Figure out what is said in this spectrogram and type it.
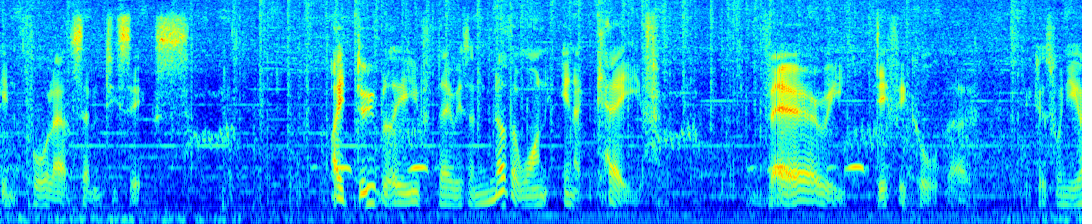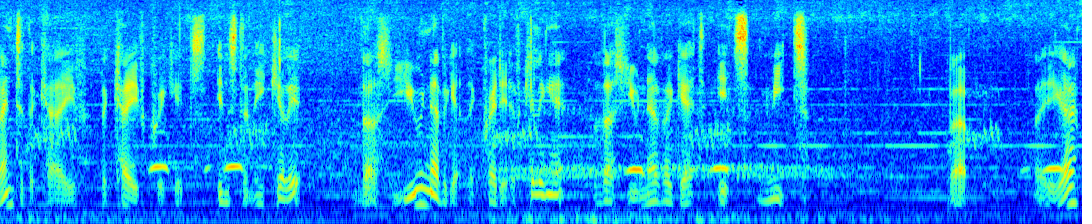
in Fallout 76. I do believe there is another one in a cave very difficult though, because when you enter the cave, the cave crickets instantly kill it, thus you never get the credit of killing it, thus you never get its meat. But, there you go.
